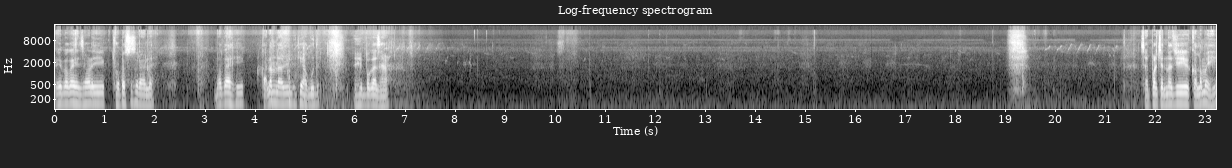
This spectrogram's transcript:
हे बघा हे झाड एक छोटंसंच राहिलं आहे बघा हे कलम लावलेली होती अगोदर. हे बघा झाड. सफरचंदाची कलम आहे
